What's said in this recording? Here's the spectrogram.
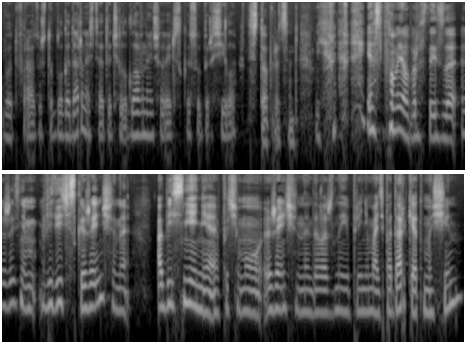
вот фразу, что благодарность это главная человеческая суперсила. Сто процентов. Я, я вспомнила просто из жизни ведической женщины объяснение, почему женщины должны принимать подарки от мужчин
